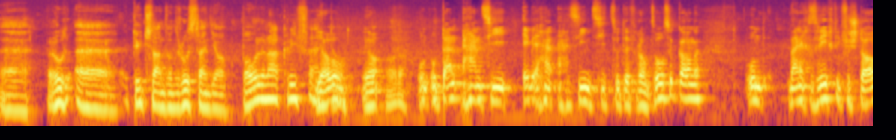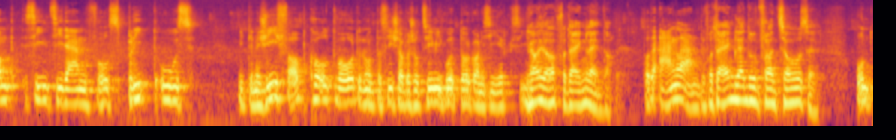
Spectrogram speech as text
äh, äh, Deutschland und Russland ja Polen angegriffen haben. Jawohl, ja. Oder? Und, und dann haben sie, eben, sind sie zu den Franzosen gegangen und wenn ich das richtig verstand, sind sie dann von Split aus mit dem Schiff abgeholt worden und das ist aber schon ziemlich gut organisiert gewesen. Ja, ja, von den Engländern. von den Engländern. Von den Engländern und Franzosen. Und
